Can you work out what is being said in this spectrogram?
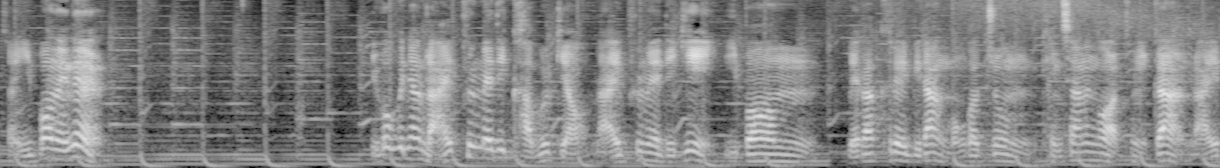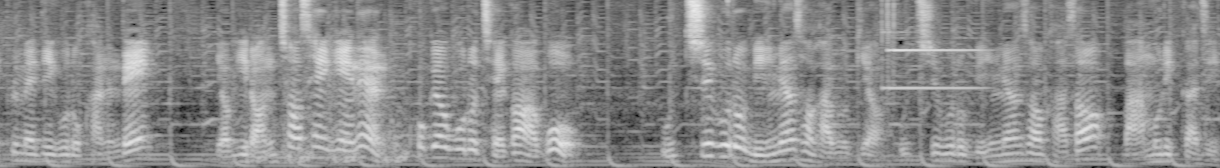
자 이번에는 이거 그냥 라이플 메딕 가볼게요. 라이플 메딕이 이번 메가크랩이랑 뭔가 좀 괜찮은 것 같으니까 라이플 메딕으로 가는데 여기 런처 3개는 포격으로 제거하고 우측으로 밀면서 가볼게요. 우측으로 밀면서 가서 마무리까지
